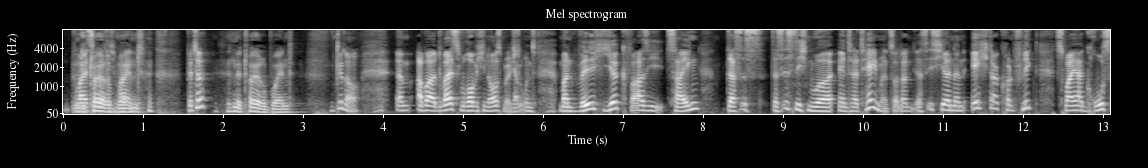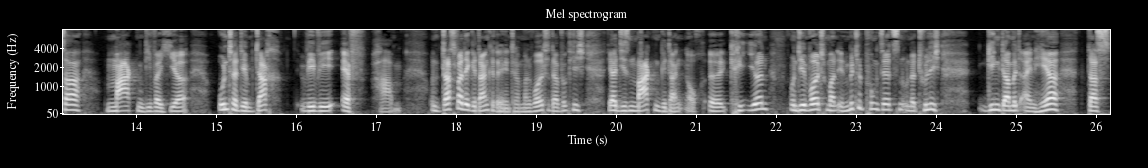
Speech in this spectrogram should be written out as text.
Du eine weißt, teure Brand. Bitte? Eine teure Brand. Genau. Ähm, aber du weißt, worauf ich hinaus möchte. Ja. Und man will hier quasi zeigen, das ist, das ist nicht nur Entertainment, sondern das ist hier ein echter Konflikt zweier großer Marken, die wir hier unter dem Dach WWF haben. Und das war der Gedanke dahinter. Man wollte da wirklich ja diesen Markengedanken auch äh, kreieren und den wollte man in den Mittelpunkt setzen und natürlich ging damit einher, dass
